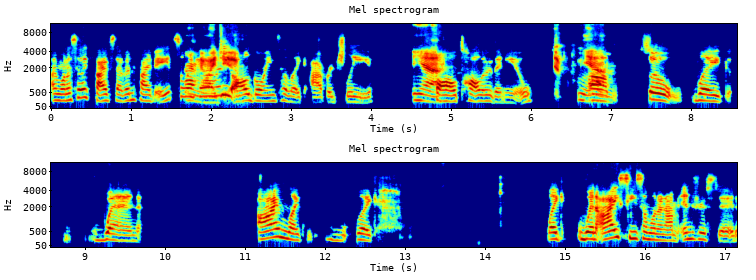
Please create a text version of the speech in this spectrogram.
I want to say like five seven, five eight. So like they're no already all going to like averagely, yeah, fall taller than you. Yeah. Um. So like when I'm like like like when I see someone and I'm interested,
